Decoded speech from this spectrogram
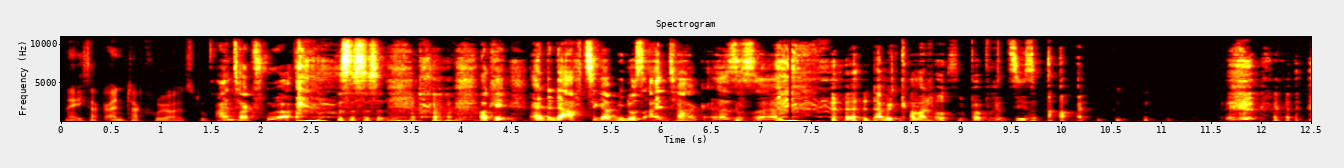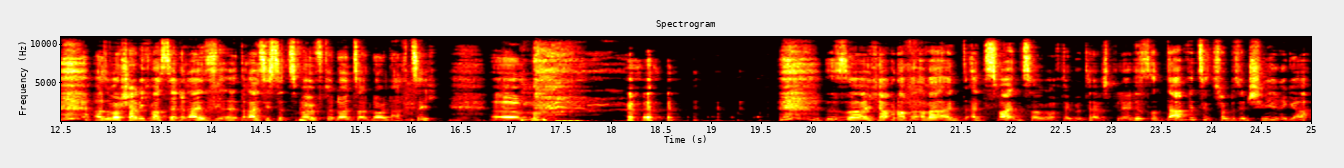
Ne, ich sag einen Tag früher als du. Ein Tag früher. Okay, Ende der 80er minus ein Tag. Das ist, äh, damit kann man auch super präzise arbeiten. Also wahrscheinlich war es der 30 äh, 30.12.1989. Ähm, so, ich habe noch aber einen, einen zweiten Song auf der Good Times Playlist und da wird es jetzt schon ein bisschen schwieriger.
